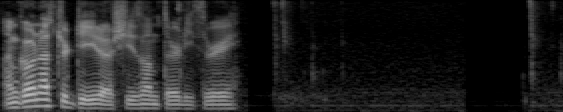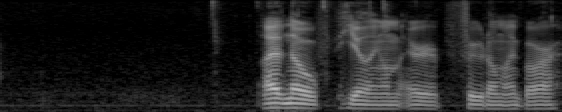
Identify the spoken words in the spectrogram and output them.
I'm going after Dita. She's on 33. I have no healing on or food on my bar.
